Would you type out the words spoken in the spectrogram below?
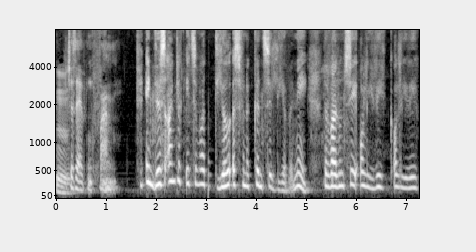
mm. just having fun. En dis eintlik iets wat deel is van 'n kind se lewe, nê. Nee. Terwyl ons sê al hierdie al hierdie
